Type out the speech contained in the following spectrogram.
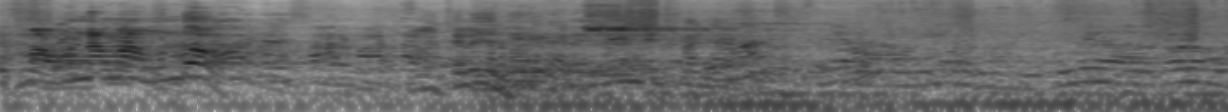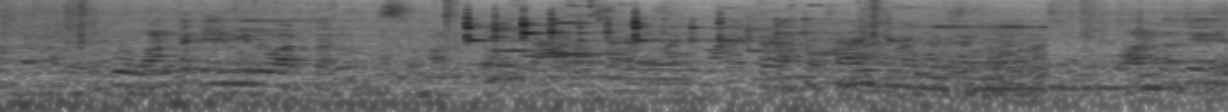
అమ్మా ఉండమ్మా ఉండు. తెలియదు. ఇప్పుడు వంటకి ఏ నీళ్ళు వాడతారు? వంట చేసే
